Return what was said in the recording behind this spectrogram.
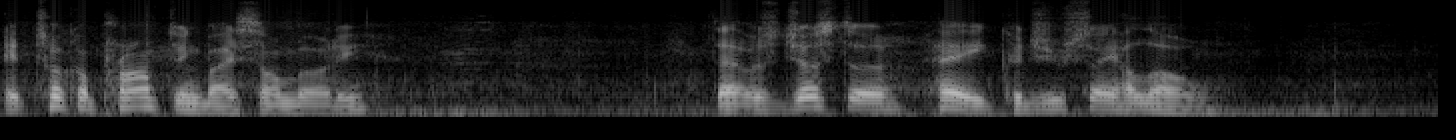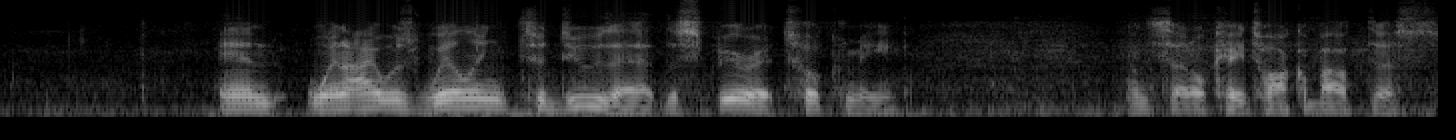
it took a prompting by somebody that was just a hey, could you say hello? And when I was willing to do that, the Spirit took me and said, okay, talk about this.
